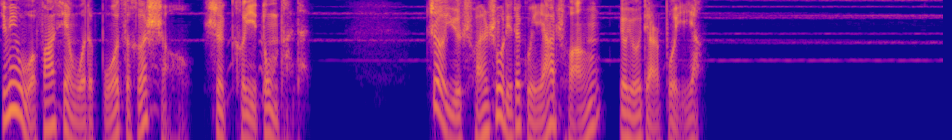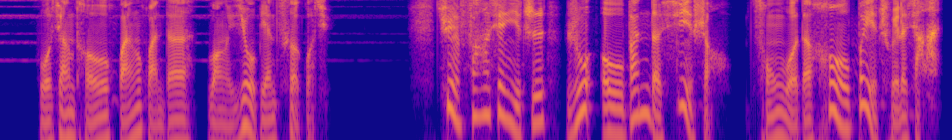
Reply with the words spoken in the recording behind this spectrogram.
因为我发现我的脖子和手是可以动弹的，这与传说里的鬼压床又有点不一样。我将头缓缓的往右边侧过去，却发现一只如藕般的细手从我的后背垂了下来。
